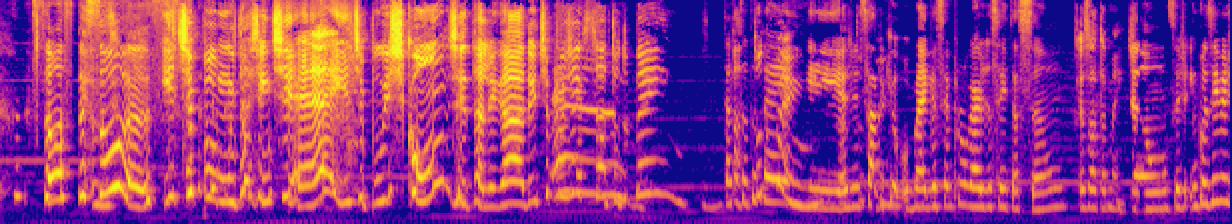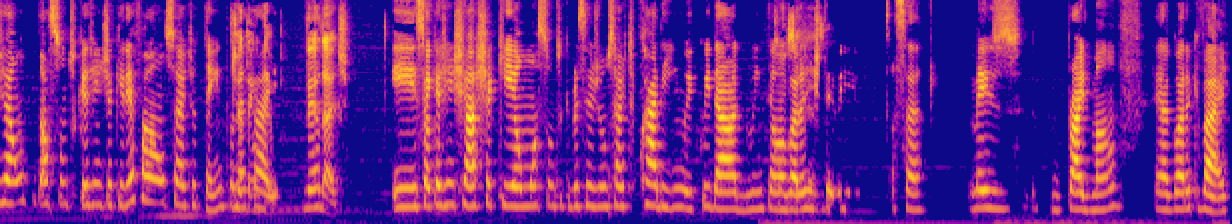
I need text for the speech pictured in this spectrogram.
São as pessoas. E, tipo, muita gente é, e, tipo, esconde, tá ligado? E, tipo, gente, tá tudo bem. Tá, tá tudo, tudo bem. bem, E tá a gente sabe bem. que o Mega é sempre um lugar de aceitação. Exatamente. Então, seja- inclusive já é um assunto que a gente já queria falar há um certo tempo, Já né, Thay? tempo. Verdade. E só que a gente acha que é um assunto que precisa de um certo carinho e cuidado. Então Com agora certeza. a gente teve essa mês Pride Month. É agora que vai.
